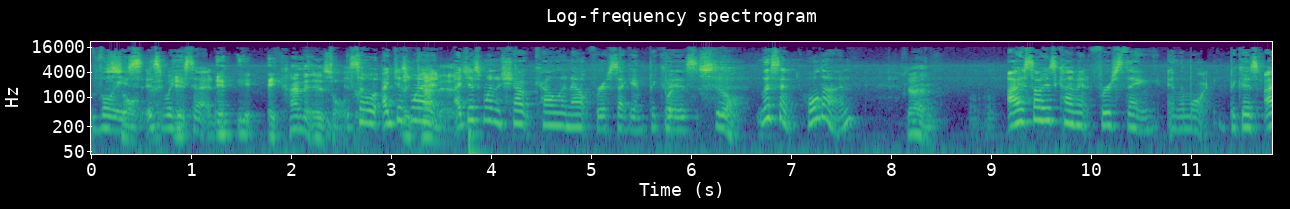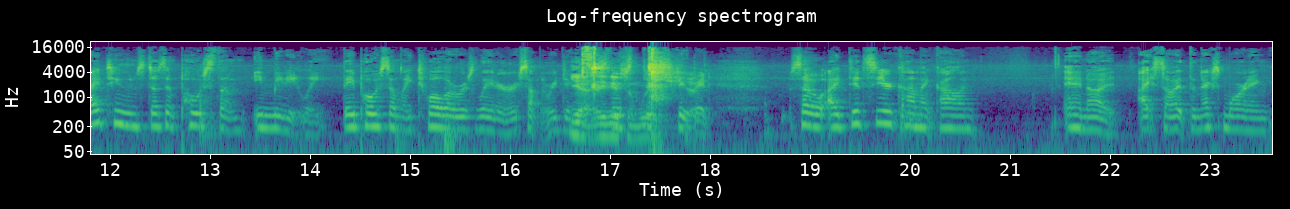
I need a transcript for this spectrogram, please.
voice So, is what it, he said. It, it, it kind of is sultry. so I just want. I just want to shout Colin out for a second But because still, listen. Hold on. go ahead. I saw his comment first thing in the morning because iTunes doesn't post them immediately. They post them like 12 hours later or something ridiculous. Yeah, they do They're- some weird shit. So I did see your comment, Colin, and uh, I saw it the next morning,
